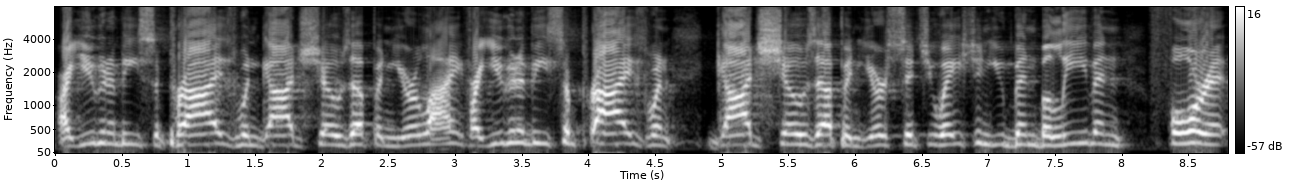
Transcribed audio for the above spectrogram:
Are you going to be surprised when God shows up in your life? Are you going to be surprised when God shows up in your situation? You've been believing for it.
